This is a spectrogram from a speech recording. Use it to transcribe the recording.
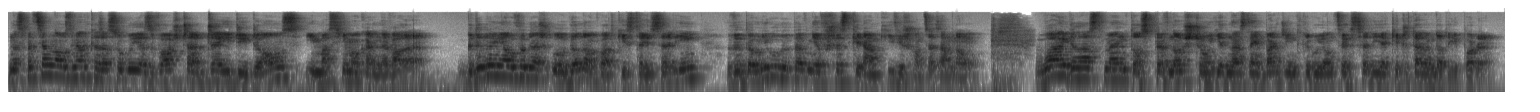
Na specjalną wzmiankę zasługuje zwłaszcza J.G. Jones i Massimo Carnevale. Gdyby miał wybrać ulubione okładki z tej serii, wypełniłyby pewnie wszystkie ramki wiszące za mną. Why the Last Man to z pewnością jedna z najbardziej intrygujących serii, jakie czytałem do tej pory.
